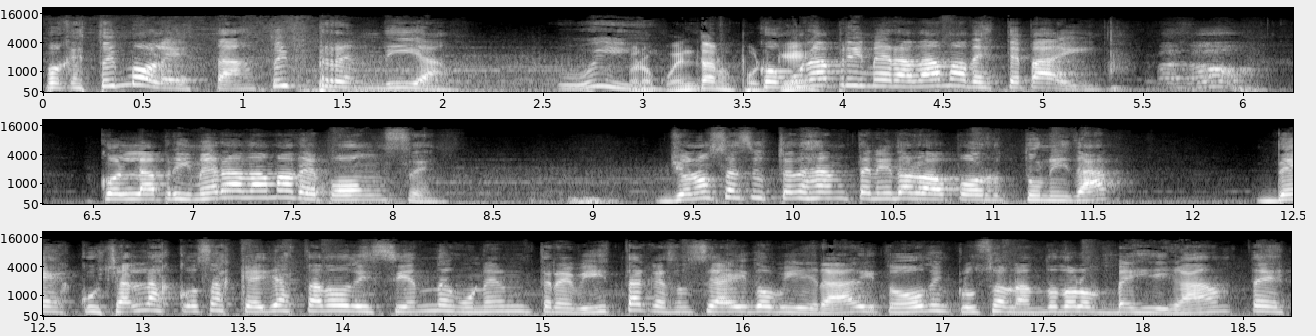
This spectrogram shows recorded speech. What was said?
Porque estoy molesta. Estoy prendida. Uy. Pero cuéntanos por con qué. una primera dama de este país. ¿Qué pasó? Con la primera dama de Ponce. Yo no sé si ustedes han tenido la oportunidad de escuchar las cosas que ella ha estado diciendo en una entrevista, que eso se ha ido viral y todo, incluso hablando de los vejigantes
